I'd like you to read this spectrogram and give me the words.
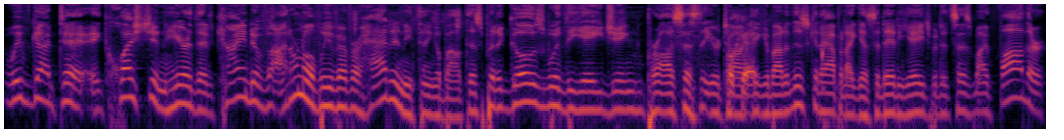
We've got uh, a question here that kind of I don't know if we've ever had anything about this, but it goes with the aging process that you're talking okay. about. And this could happen, I guess, at any age. But it says my father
